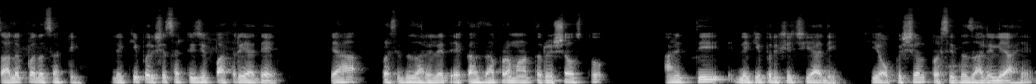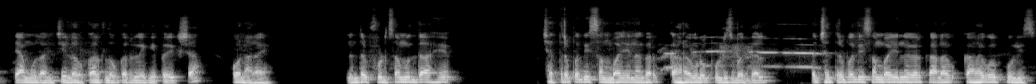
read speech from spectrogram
चालक पदासाठी लेखी परीक्षेसाठी जी पात्र यादी आहे त्या प्रसिद्ध झालेल्या आहेत. एकाच दहा प्रमाणात रेषा असतो आणि ती लेखी परीक्षेची यादी ही ऑफिशियल प्रसिद्ध झालेली आहे. त्या मुलांची लवकरात लवकर लेखी परीक्षा होणार आहे. नंतर पुढचा मुद्दा आहे छत्रपती संभाजीनगर कारागृह पोलीसबद्दल. तर छत्रपती संभाजीनगर कारा कारागृह पोलीस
